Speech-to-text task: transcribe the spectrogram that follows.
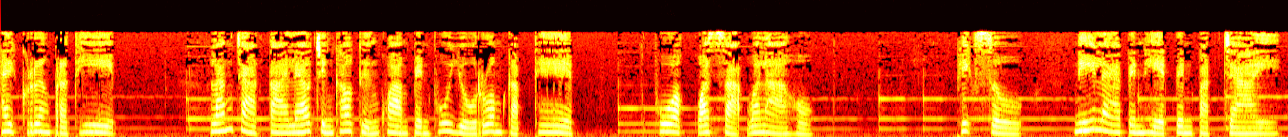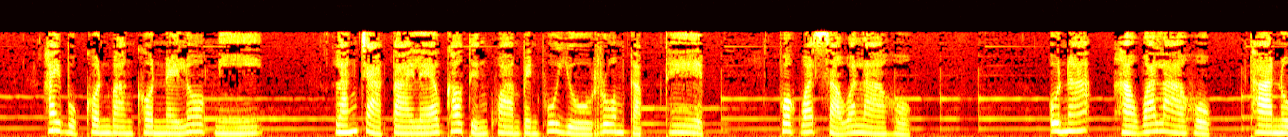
ให้เครื่องประทีปหลังจากตายแล้วจึงเข้าถึงความเป็นผู้อยู่ร่วมกับเทพ พวกวัสวลาหก ภิกษุ นี้แลเป็นเหตุเป็นปัจจัย ให้บุคคลบางคนในโลกนี้ หลังจากตายแล้วเข้าถึงความเป็นผู้อยู่ร่วมกับเทพ พวกวัดสาวลาหก อุณหาวลาหก ทานุ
